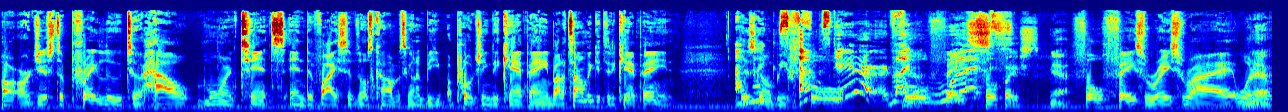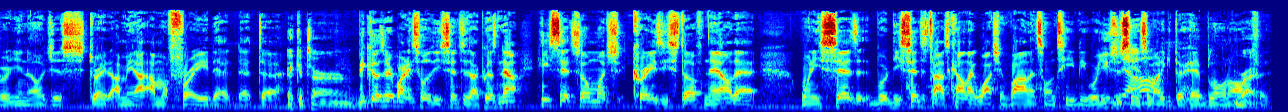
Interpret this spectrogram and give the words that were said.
are, are just a prelude to how more intense and divisive those comments are going to be approaching the campaign. By the time we get to the campaign, it's I'm going to like- be I'm full scared. Like, full what? face Full face, yeah. full face race riot whatever Yeah. you know just straight. I mean I, I'm afraid that that. Uh, It could turn. because everybody's so desensitized. Because now he said so much crazy stuff now that when he says it, we're desensitized. Kind of like watching violence on TV. We're used to seeing somebody get their head blown off, Right. and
